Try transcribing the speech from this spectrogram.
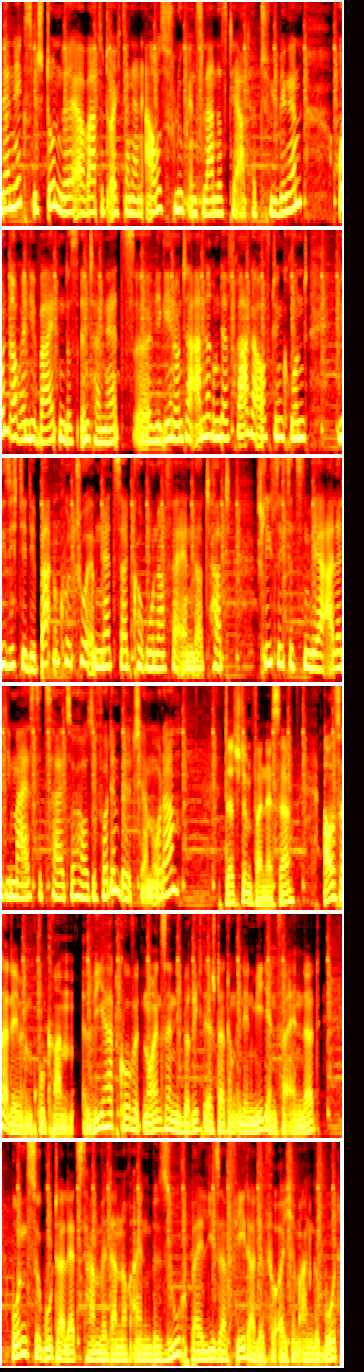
In der nächsten Stunde erwartet euch dann ein Ausflug ins Landestheater Tübingen und auch in die Weiten des Internets. Äh, wir gehen unter anderem der Frage auf den Grund, wie sich die Debattenkultur im Netz seit Corona verändert hat. Schließlich sitzen wir ja alle die meiste Zeit zu Hause vor dem Bildschirm, oder? Das stimmt, Vanessa. Außerdem im Programm, wie hat Covid-19 die Berichterstattung in den Medien verändert? Und zu guter Letzt haben wir dann noch einen Besuch bei Lisa Federle für euch im Angebot,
